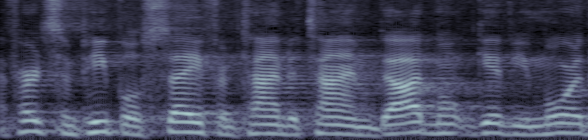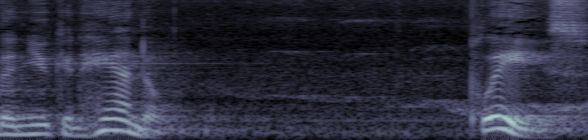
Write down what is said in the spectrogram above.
I've heard some people say from time to time, God won't give you more than you can handle. Please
